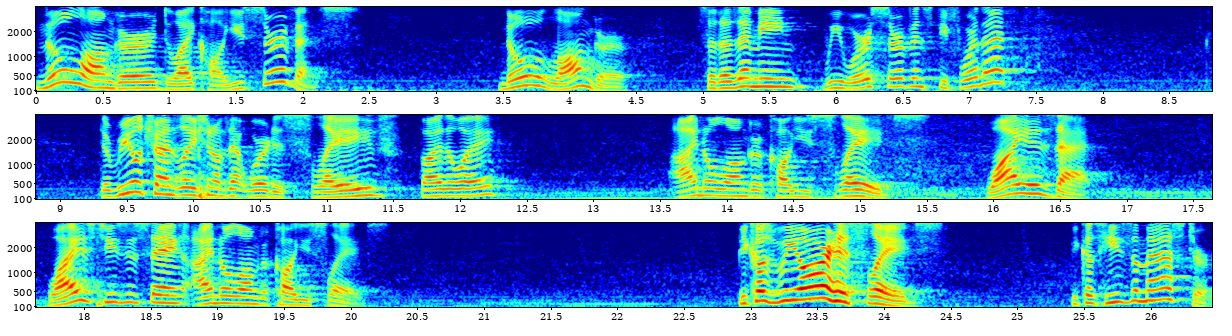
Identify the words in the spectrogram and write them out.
"No longer do I call you servants." No longer. So does that mean we were servants before that? The real translation of that word is slave, by the way. I no longer call you slaves. Why is that? Why is Jesus saying, I no longer call you slaves? Because we are his slaves because he's the master.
